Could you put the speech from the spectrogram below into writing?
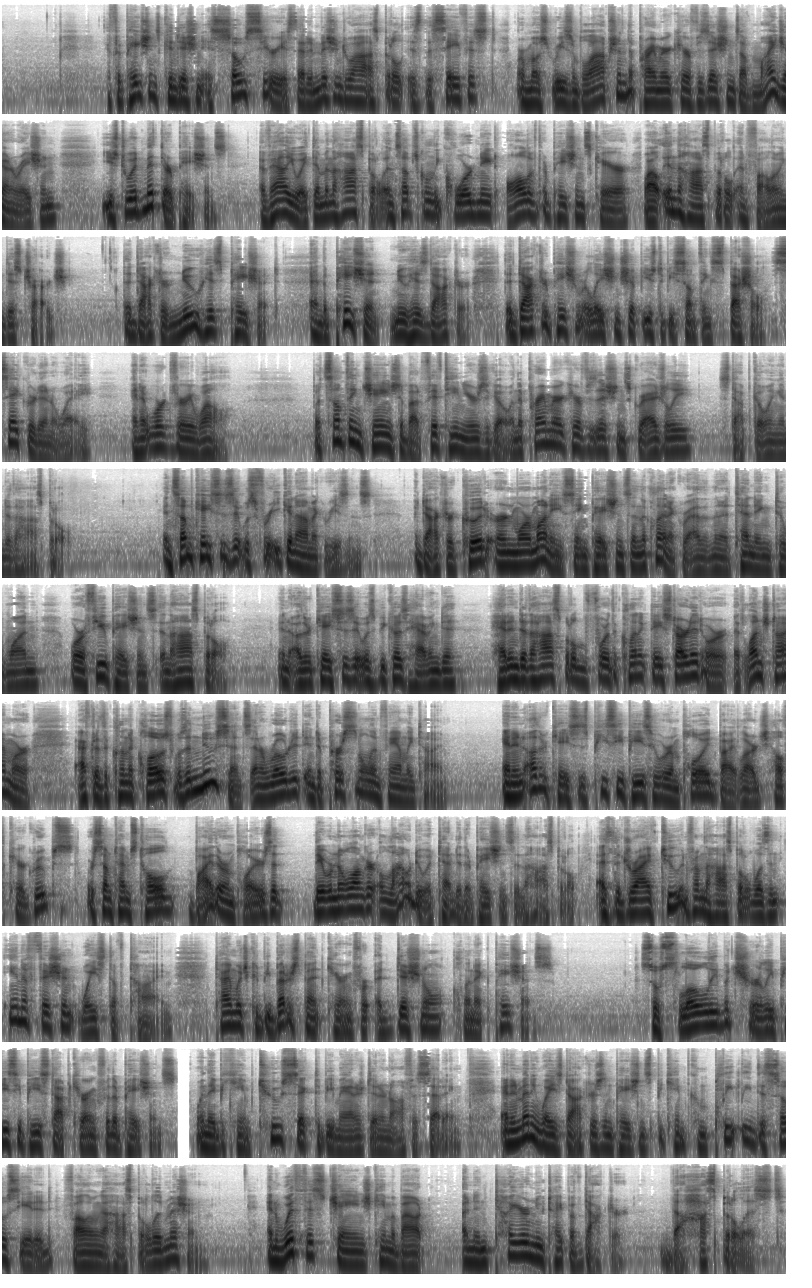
If a patient's condition is so serious that admission to a hospital is the safest or most reasonable option, the primary care physicians of my generation used to admit their patients, evaluate them in the hospital, and subsequently coordinate all of their patients' care while in the hospital and following discharge. The doctor knew his patient, and the patient knew his doctor. The doctor patient relationship used to be something special, sacred in a way, and it worked very well. But something changed about 15 years ago, and the primary care physicians gradually stopped going into the hospital. In some cases, it was for economic reasons. A doctor could earn more money seeing patients in the clinic rather than attending to one or a few patients in the hospital. In other cases, it was because having to head into the hospital before the clinic day started or at lunchtime or after the clinic closed was a nuisance and eroded into personal and family time. And in other cases, PCPs who were employed by large healthcare groups were sometimes told by their employers that they were no longer allowed to attend to their patients in the hospital, as the drive to and from the hospital was an inefficient waste of time, time which could be better spent caring for additional clinic patients. So, slowly but surely, PCPs stopped caring for their patients when they became too sick to be managed in an office setting. And in many ways, doctors and patients became completely dissociated following a hospital admission. And with this change came about an entire new type of doctor, the hospitalist.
